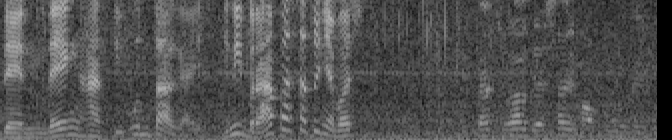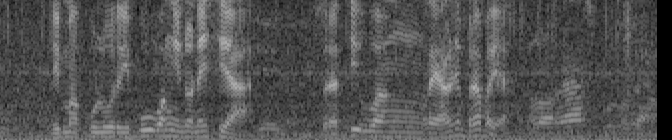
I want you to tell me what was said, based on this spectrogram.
dendeng hati unta, guys. Ini berapa satunya, Bos? Kita jual biasa 50 ribu. 50.000 uang Indonesia. Iya, Indonesia. Berarti uang realnya berapa ya? Kalau real 10 real.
